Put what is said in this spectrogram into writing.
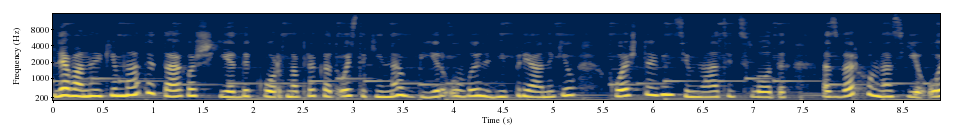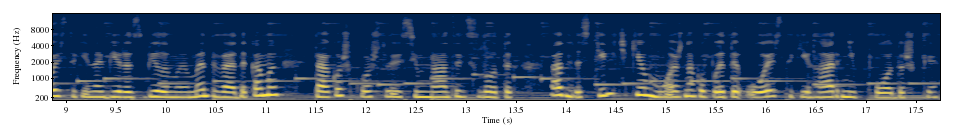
Для ванної кімнати також є декор. Наприклад, ось такий набір у вигляді пряників, коштує він 17 злотих. А зверху в нас є ось такий набір з білими медведиками, також коштує 17 злотих. А для стільчиків можна купити ось такі гарні подушки.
